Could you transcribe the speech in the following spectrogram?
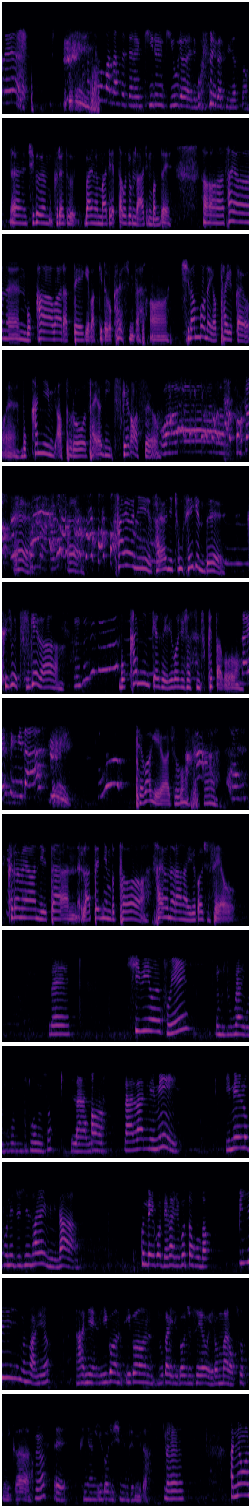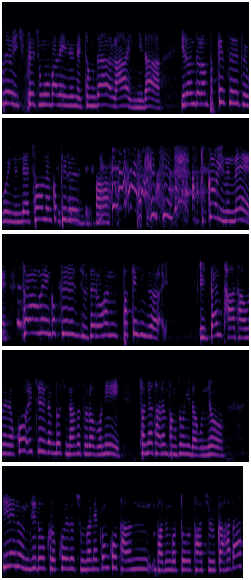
처음 만났을 때는 귀를 기울여야지 목소리가 들렸어. 네, 지금 그래도 말 몇 마디 했다고 좀 나아진 건데, 어, 사연은 모카와 라떼에게 맡기도록 하겠습니다. 어, 지난번에 여파일까요? 예, 모카님 앞으로 사연이 두 개가 왔어요. 와, 진짜? 예, 예. 사연이, 사연이 총 세 개인데, 그 중에 두 개가 모카님께서 읽어주셨으면 좋겠다고. 나의 승리다. 대박이에요, 아주. 아. 그러면 일단 라떼님부터 사연을 하나 읽어주세요. 네. 12월 9일 이거 누구야 이거 누구 누가 보냈어? 라. 아 랄라님이 이메일로 보내주신 사연입니다. 근데 이거 내가 읽었다고 막 삐지는 거 아니에요? 아니에요. 이건, 이건 누가 읽어주세요. 이런 말 없었으니까. 그래요? 네, 그냥 읽어주시면 됩니다. 네. 안녕하세요. 20대 중후반에 있는 애청자 라입니다. 이런저런 팟캐스트를 들고 있는데 처음엔 커피를 아 팟캐스트 듣고 있는데 처음엔 커피를 주제로 한 팟캐스트인 줄 알- 일단 다 다운해놓고 일주일 정도 지나서 들어보니 전혀 다른 방송이더군요. 1회는 음지도 그렇고 해서 중간에 끊고 다운 받은 것도 다 지울까 하다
